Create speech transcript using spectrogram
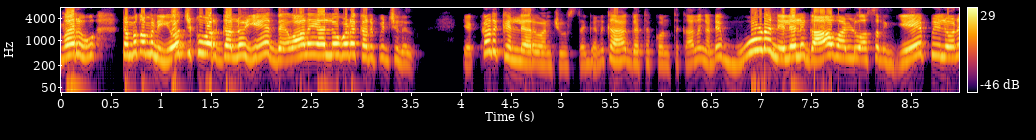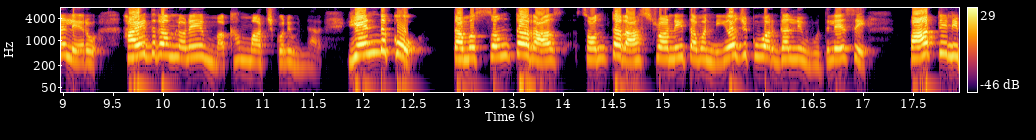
వారు తమ తమ నియోజకవర్గాల్లో ఏ దేవాలయాల్లో కూడా కనిపించలేదు. ఎక్కడికి వెళ్ళారు అని చూస్తే గనుక గత కొంతకాలం అంటే మూడు నెలలుగా వాళ్ళు అసలు ఏపీలోనే లేరు హైదరాబాద్లోనే మఖం మార్చుకొని ఉన్నారు. ఎందుకు? తమ సొంత రా సొంత రాష్ట్రాన్ని తమ నియోజకవర్గాల్ని వదిలేసి పార్టీని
